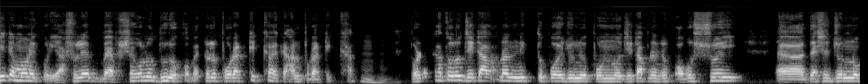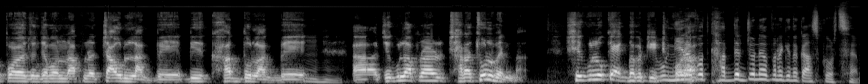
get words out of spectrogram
যেটা মনে করি আসলে ব্যবসা হলো রকম। একটা হলো প্রোডাক্টিভ খাত একটা আনপ্রোডাক্টিভ খাত। প্রোডাক্ট খাত হলো যেটা আপনার নিত্য প্রয়োজনীয় পণ্য যেটা আপনার অবশ্যই দেশের জন্য প্রয়োজন। যেমন আপনার চাউল লাগবে খাদ্য লাগবে যেগুলো আপনার ছাড়া চলবেন না সেগুলোকে একভাবে নিরাপদ খাদ্যের জন্য আপনারা কিন্তু কাজ করছেন।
